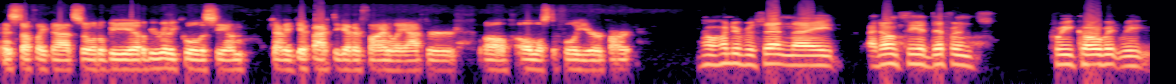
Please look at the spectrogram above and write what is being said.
and stuff like that. So it'll be it'll be really cool to see them kind of get back together finally after well almost a full year apart. No, hundred percent, and I I don't see a difference pre-COVID. We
